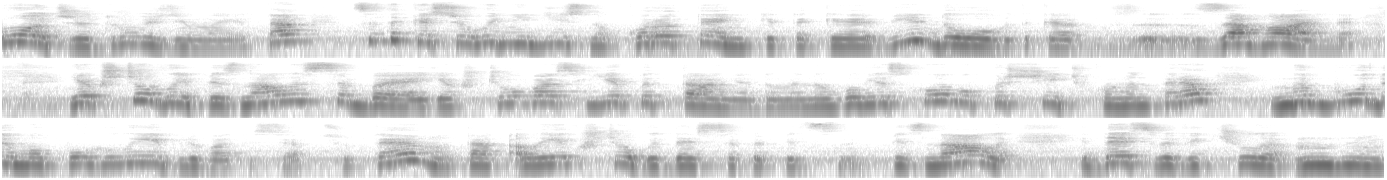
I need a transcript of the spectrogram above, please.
Отже, друзі мої, так, це таке сьогодні дійсно коротеньке таке відео, таке загальне. Якщо ви пізнали себе, якщо у вас є питання до мене, обов'язково пишіть в коментарях. Ми будемо поглиблюватися в цю тему, так, але якщо ви десь себе пізнали і десь ви відчули, угу,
